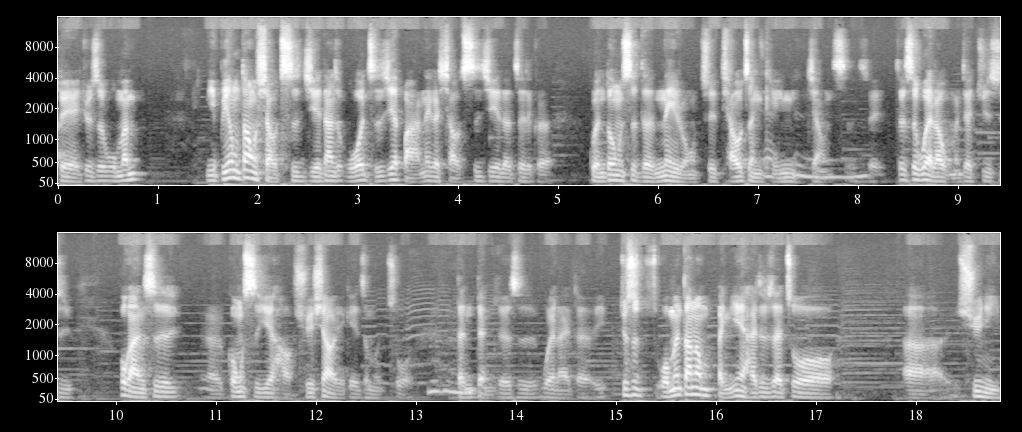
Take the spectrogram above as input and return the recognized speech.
对，就是我们你不用到小吃街，但是我直接把那个小吃街的这个滚动式的内容去调整给你这样子嗯，所以这是未来我们在就是不管是呃公司也好，学校也可以这么做，嗯等等，这是未来的，就是我们当然本业还是在做呃虚拟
